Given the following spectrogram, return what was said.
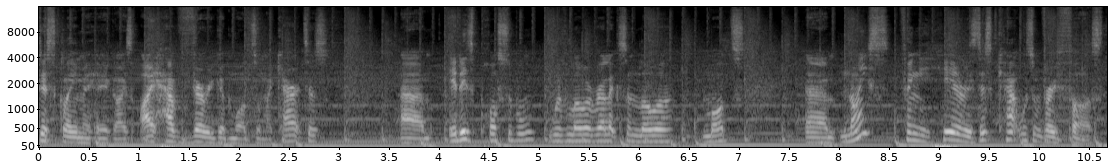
disclaimer here, guys. I have very good mods on my characters. Um, it is possible with lower relics and lower mods, um, nice thing here is this cat wasn't very fast.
